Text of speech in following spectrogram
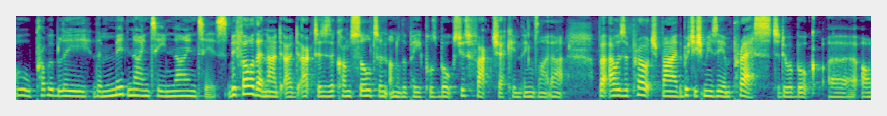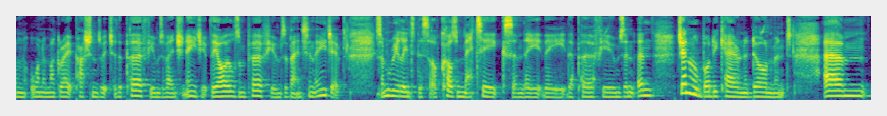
oh, probably the mid 1990s. Before then, I'd, I'd acted as a consultant on other people's books, just fact checking, things like that. But I was approached by the British Museum Press to do a book uh, on one of my great passions, which are the perfumes of ancient Egypt, the oils and perfumes of ancient Egypt. So I'm really into the sort of cosmetics and the, the, the perfumes and, and general body care and adornment. Um,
